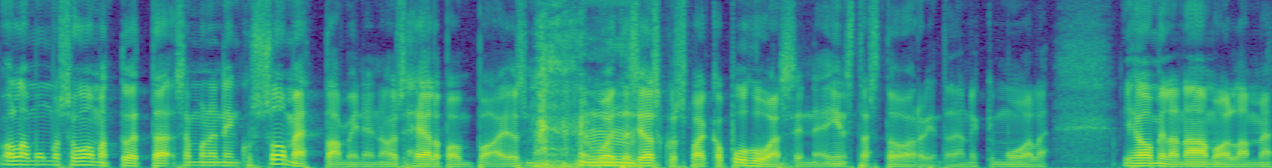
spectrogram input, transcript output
ollaan muun muassa huomattu, että semmoinen niin kuin somettaminen olisi helpompaa, jos me mm. voitaisiin joskus vaikka puhua sinne Instastoriin tai jonnekin muualle ihan omilla naamoillamme.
